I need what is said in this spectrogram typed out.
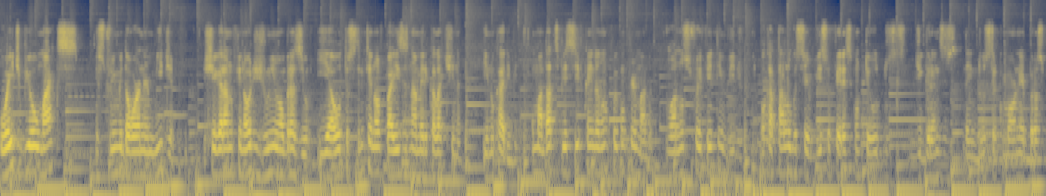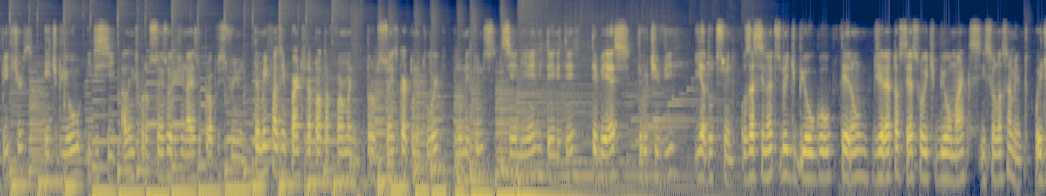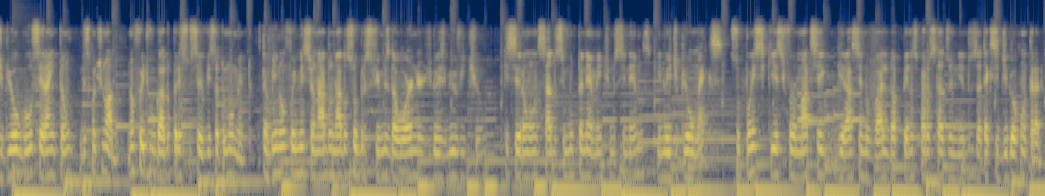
O HBO Max, stream da Warner Media, chegará no final de junho ao Brasil e a outros 39 países na América Latina e no Caribe. Uma data específica ainda não foi confirmada. O anúncio foi feito em vídeo. O catálogo serviço oferece conteúdos de grandes da indústria como Warner Bros. Pictures, HBO e DC, além de produções originais do próprio streaming. Também fazem parte da plataforma de produções Cartoon Network, Looney Tunes, CNN, TNT, TBS, True TV e Adult Swim. Os assinantes do HBO Go terão direto acesso ao HBO Max em seu lançamento. O HBO Go será então descontinuado. Não foi divulgado o preço do serviço até o momento. Também não foi mencionado nada sobre os filmes da Warner de 2021 que serão lançados simultaneamente nos cinemas e no HBO Max. Supõe-se que esse formato seguirá sendo válido apenas para os Estados Unidos até que se diga o contrário.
